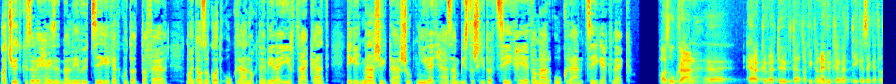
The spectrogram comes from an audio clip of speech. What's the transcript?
a csődközeli helyzetben lévő cégeket kutatta fel, majd azokat ukránok nevére írták át, még egy másik társuk Nyíregyházán biztosított céghelyet a már ukrán cégeknek. Az ukrán eh, elkövetők, tehát akik a nevükre vették ezeket a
